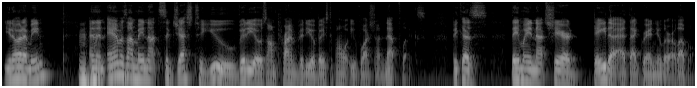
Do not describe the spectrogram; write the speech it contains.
You know what I mean? Mm-hmm. And then Amazon may not suggest to you videos on Prime Video based upon what you've watched on Netflix because they may not share data at that granular level.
